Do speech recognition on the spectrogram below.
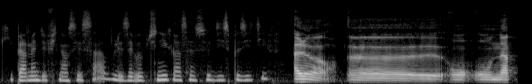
qui permettent de financer ça Vous les avez obtenus grâce à ce dispositif? Alors, euh, on n'a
